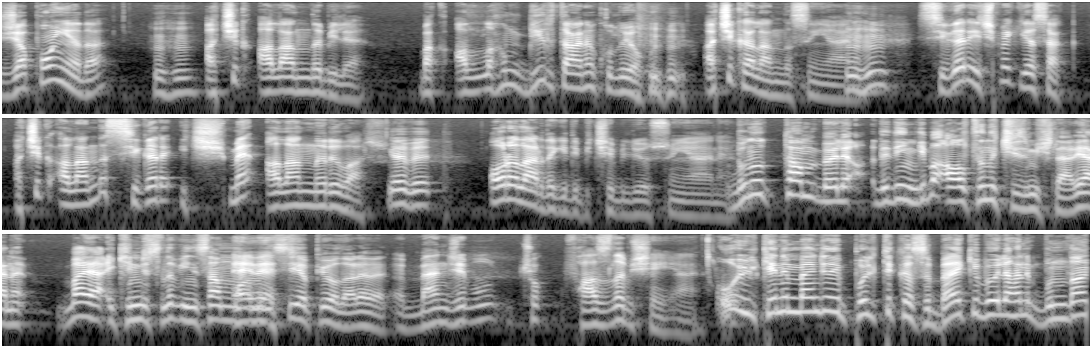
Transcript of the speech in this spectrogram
Japonya'da Hı hı. açık alanda bile Bak Allah'ın bir tane kulu yok. Açık alandasın yani. Sigara içmek yasak. Açık alanda sigara içme alanları var. Evet. Oralarda gidip içebiliyorsun yani. Bunu tam böyle dediğin gibi altını çizmişler. Yani bayağı ikinci sınıf insan muamelesi yapıyorlar evet. E, Bence bu çok fazla bir şey yani. O ülkenin bence de politikası. Belki böyle hani bundan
